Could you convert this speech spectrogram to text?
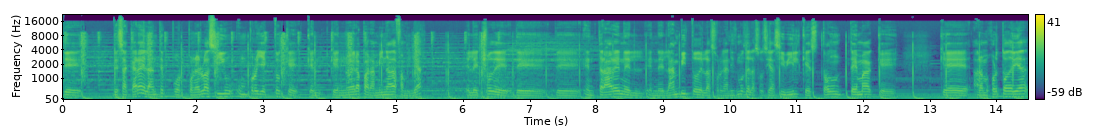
de- de sacar adelante, por ponerlo así, un, un proyecto que, que- que no era para mí nada familiar. El hecho de, de- entrar en el, en el ámbito de los organismos de la sociedad civil, que es todo un tema que, que a lo mejor todavía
